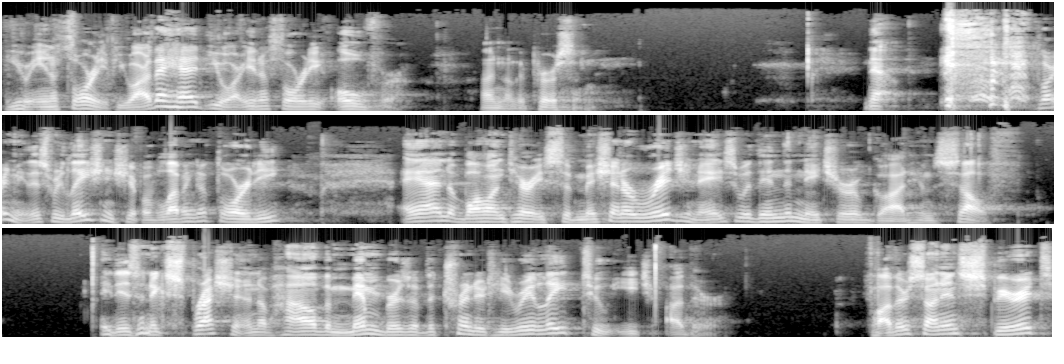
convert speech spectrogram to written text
You're in authority. If you are the head, you are in authority over another person. Now, pardon me, this relationship of loving authority and voluntary submission originates within the nature of God Himself. It is an expression of how the members of the Trinity relate to each other. Father, Son, and Spirit,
